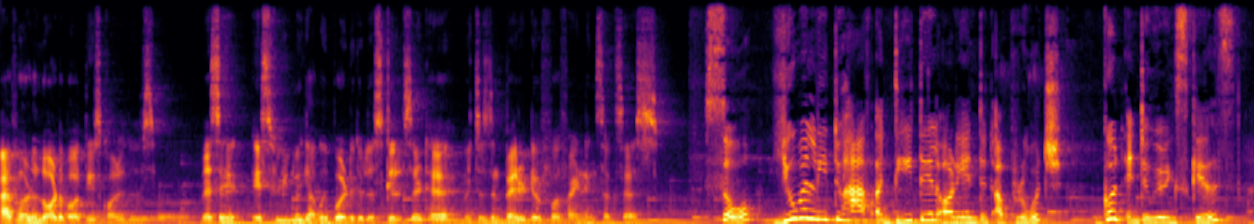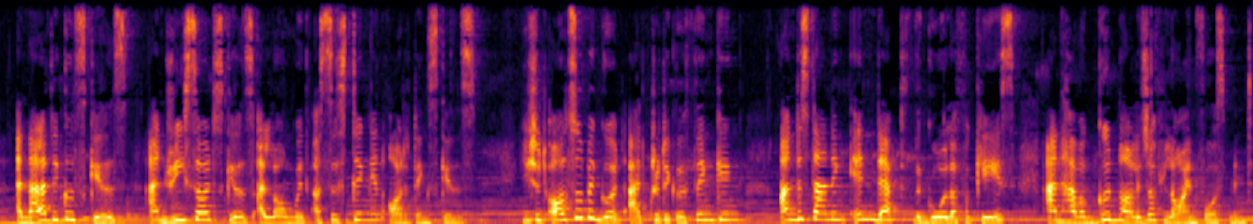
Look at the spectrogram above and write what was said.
I've heard a lot about these colleges. वैसे इस फील्ड में क्या कोई पर्टिकुलर स्किल सेट है विच इज इम्पेरेटिव फॉर फाइंडिंग सक्सेस So, you will need to have a detail oriented approach, good interviewing skills, analytical skills, and research skills, along with assisting and auditing skills. You should also be good at critical thinking, understanding in depth the goal of a case, and have a good knowledge of law enforcement.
